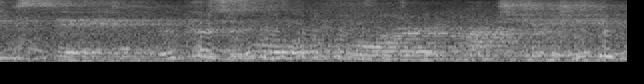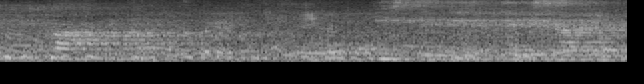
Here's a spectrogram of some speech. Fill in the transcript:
East Day, the support for conscientious East Day, East Day,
